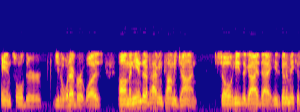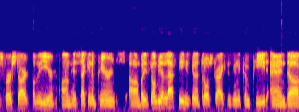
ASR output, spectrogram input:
canceled or, you know, whatever it was. Um, and he ended up having Tommy John. So he's a guy that he's going to make his first start of the year, um, his second appearance. Um, but he's going to be a lefty. He's going to throw strikes. He's going to compete, and uh,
